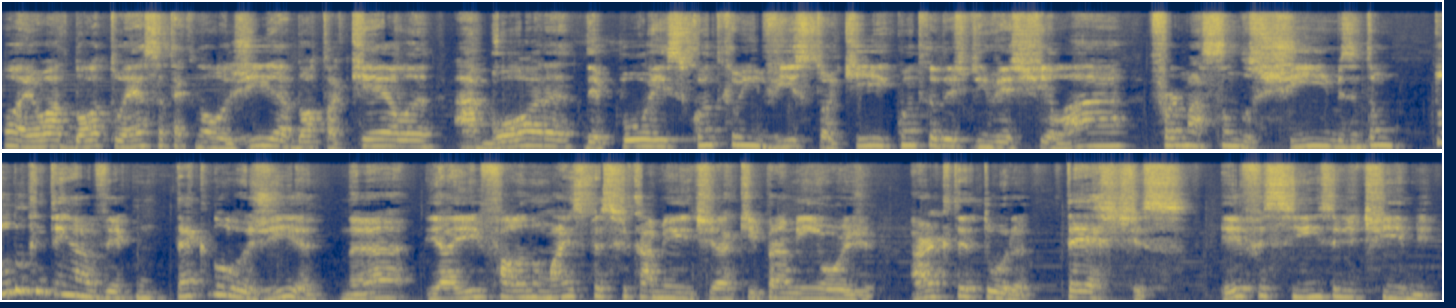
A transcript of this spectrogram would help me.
Ó, eu adoto essa tecnologia, adoto aquela, agora, depois, quanto que eu invisto aqui, quanto que eu deixo de investir lá, formação dos times. Então, tudo que tem a ver com tecnologia, né? E aí falando mais especificamente aqui para mim hoje, arquitetura, testes, eficiência de time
